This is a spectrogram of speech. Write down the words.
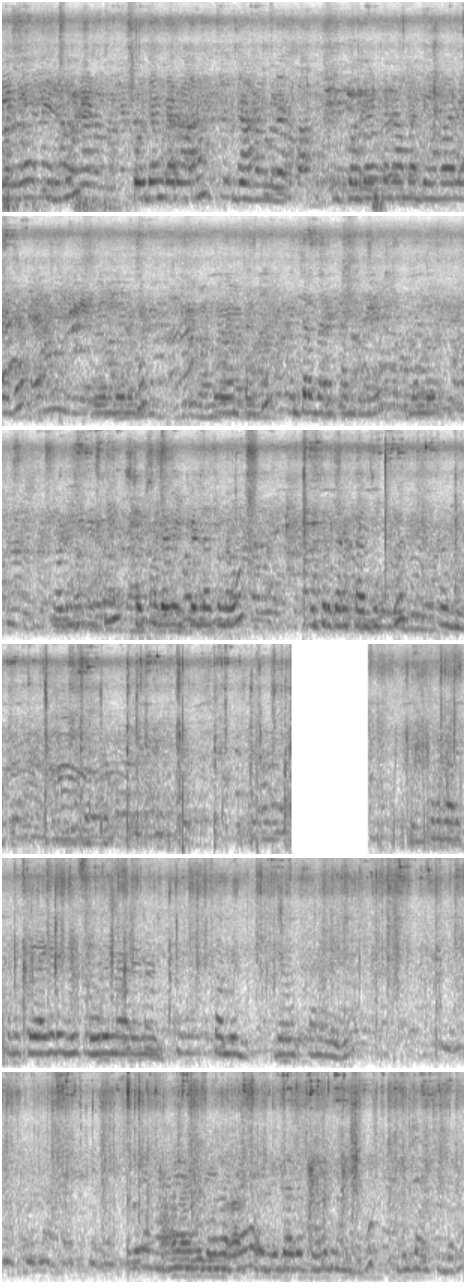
ದೇವಾಲಯ ಕೋದಂಡರಾಮ ದೇವಾಲಯ ಈ ಕೋದಂಡರಾಮ ದೇವಾಲಯದ ಇರುವಂಥದ್ದು ಯಂತ್ರಧಾರ ಆಂಜನೇಯ ಬನ್ನಿ ನೋಡಿ ಈ ರೀತಿ ಸ್ಟೆಪ್ಸ್ ಇದ್ದಾವೆ ಈ ಕಡೆ ನಾವು ಯಂತ್ರಧಾರ ಆಂಜನೇಯ ಉತ್ತರ ಭಾರತದ ಕೆಳಗಡೆ ಇಲ್ಲಿ ಸೂರ್ಯನಾರಾಯಣ ಸ್ವಾಮಿ ದೇವಸ್ಥಾನ ಇದೆ. ಸೂರ್ಯನಾರಾಯಣ ದೇವಾಲಯ ಬೀಜ ಹಾಕಿದ್ದಾರೆ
